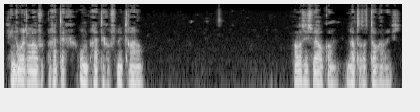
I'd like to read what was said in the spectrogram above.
Geen oordeel over prettig, onprettig of neutraal. Alles is welkom, omdat het er toch al is.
